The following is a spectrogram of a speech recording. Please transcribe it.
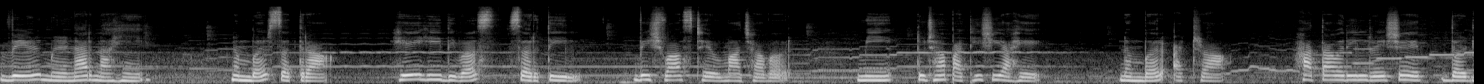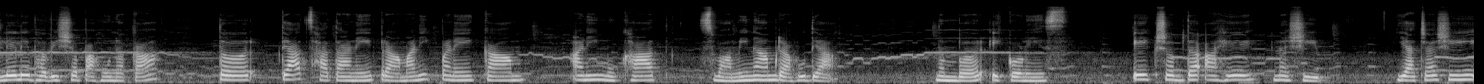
वेळ मिळणार नाही. नंबर सतरा. हे ही दिवस सरतील. विश्वास ठेव माझ्यावर. मी तुझ्या पाठीशी आहे. नंबर अठरा. हातावरील रेषेत दडलेले भविष्य पाहू नका तर त्याच हाताने प्रामाणिकपणे काम आणि मुखात स्वामीनाम राहू द्या. नंबर एकोणीस. एक शब्द आहे नशीब. याच्याशी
